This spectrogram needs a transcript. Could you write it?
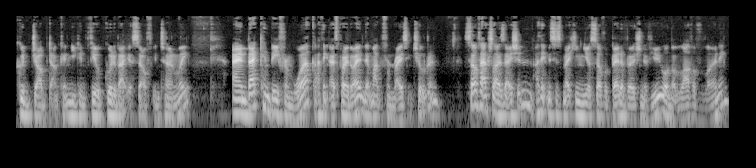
Good job, Duncan. You can feel good about yourself internally. And that can be from work. I think that's probably the way. That might be from raising children. Self actualization. I think this is making yourself a better version of you or the love of learning.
